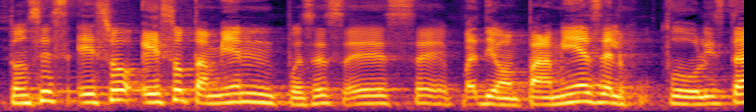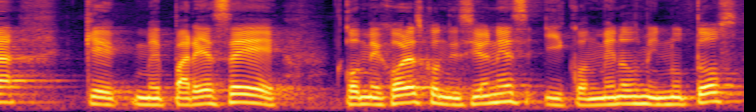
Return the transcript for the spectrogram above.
Entonces, eso, eso también, pues es, es, eh, digo, para mí es el futbolista que me parece con mejores condiciones y con menos minutos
